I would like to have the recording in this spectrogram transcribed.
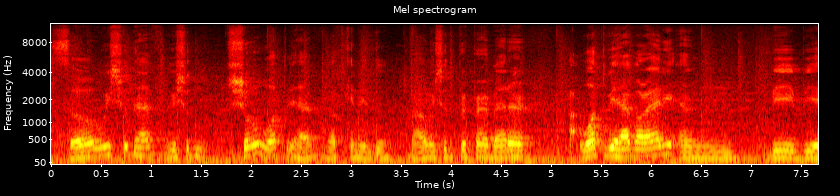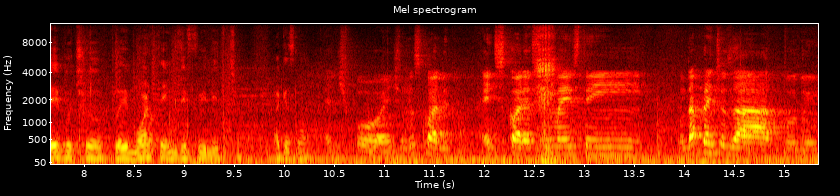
So we should have we should show what we have. What can we do now? We should prepare better uh, what we have already and be be able to play more things if we need to against Luz. É tipo, a gente não escolhe. A gente escolhe assim, mas tem. Não dá pra gente usar tudo em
